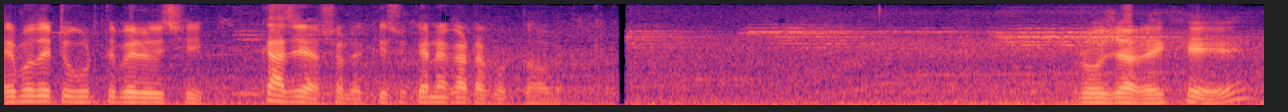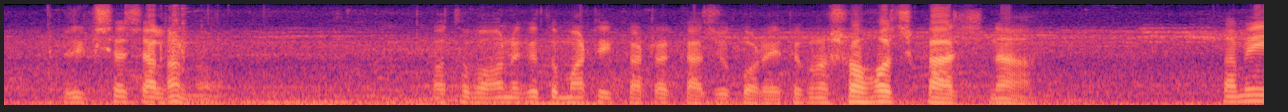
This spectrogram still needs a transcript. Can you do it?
এর মধ্যে একটু ঘুরতে বেরোয়েছি কাজে আসলে কিছু কেনাকাটা করতে হবে। রোজা রেখে রিক্সা চালানো, অথবা অনেকে তো মাটি কাটার কাজও করে, এটা কোনো সহজ কাজ না। আমি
